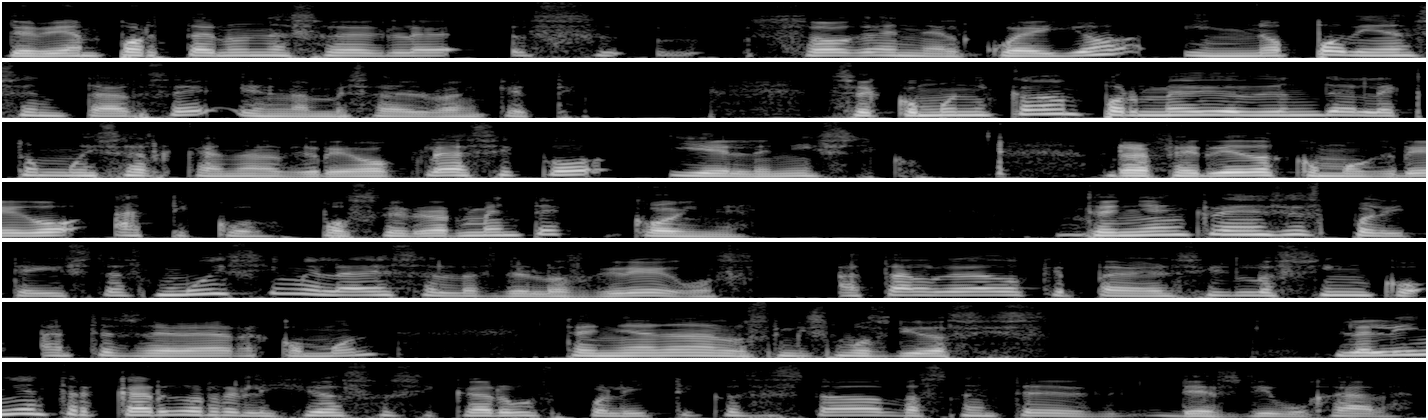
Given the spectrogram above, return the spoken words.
debían portar una soga en el cuello y no podían sentarse en la mesa del banquete. Se comunicaban por medio de un dialecto muy cercano al griego clásico y helenístico referido como griego ático, posteriormente koine. Tenían creencias politeístas muy similares a las de los griegos, a tal grado que para el siglo V antes de la era común tenían a los mismos dioses. La línea entre cargos religiosos y cargos políticos estaba bastante desdibujada.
